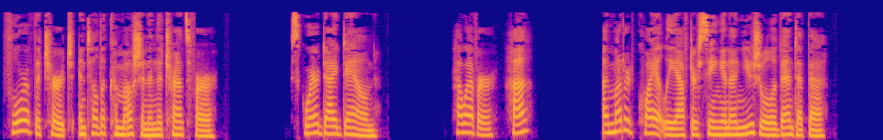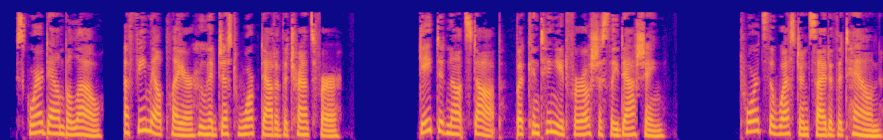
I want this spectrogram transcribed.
floor of the church until the commotion in the transfer square died down. However, huh? I muttered quietly after seeing an unusual event at the square down below, a female player who had just warped out of the transfer. Gate did not stop, but continued ferociously dashing towards the western side of the town.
